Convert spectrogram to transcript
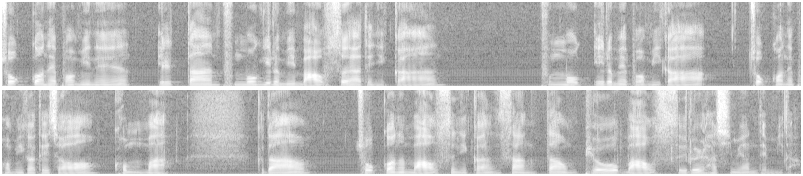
조건의 범위는 일단 품목 이름이 마우스여야 되니까 품목 이름의 범위가 조건의 범위가 되죠. 콤마 그 다음 조건은 마우스니까 쌍따옴표 마우스를 하시면 됩니다.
